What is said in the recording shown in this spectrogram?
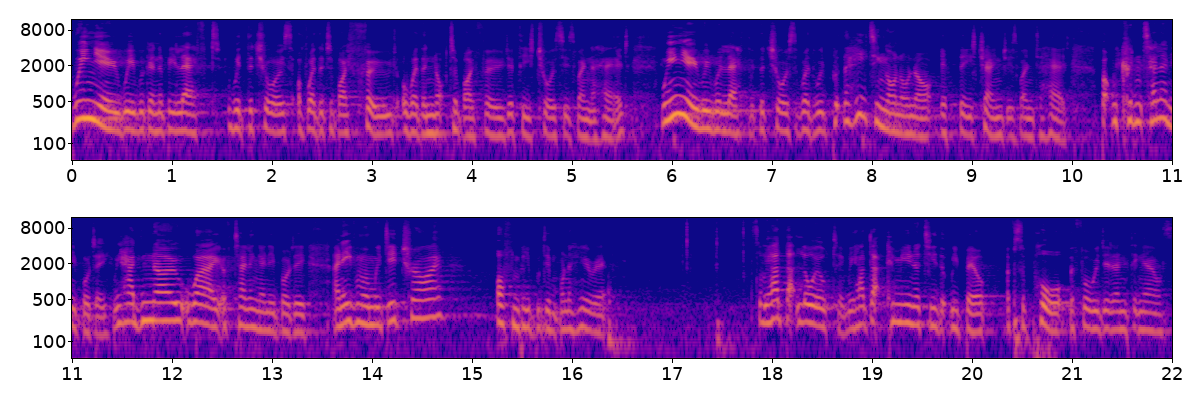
We knew we were going to be left with the choice of whether to buy food or whether not to buy food if these choices went ahead. We knew we were left with the choice of whether we'd put the heating on or not if these changes went ahead. But we couldn't tell anybody. We had no way of telling anybody. And even when we did try, often people didn't want to hear it. So we had that loyalty, we had that community that we built of support before we did anything else.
